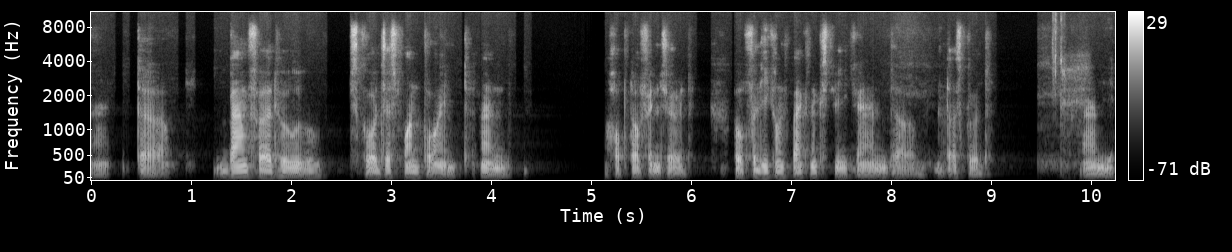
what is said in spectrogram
And uh, Bamford, who scored just one point and hopped off injured. Hopefully, he comes back next week and uh, does good. And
